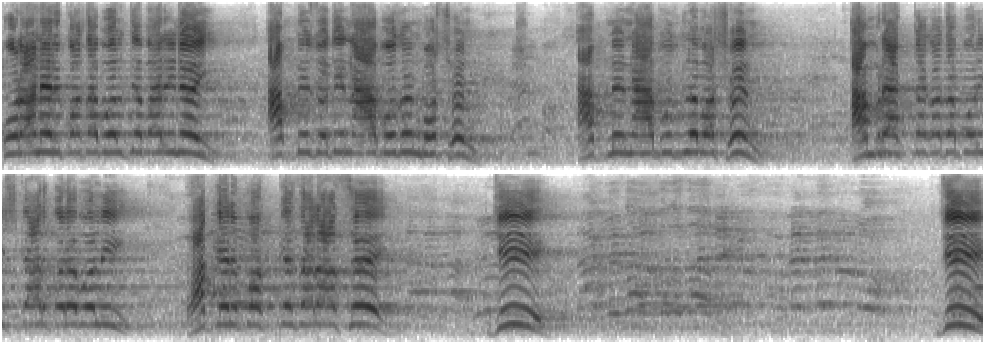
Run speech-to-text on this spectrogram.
কোরআনের কথা বলতে পারি নাই। আপনি যদি না বোঝেন, বসেন। আপনি না বুঝলে বসেন। আমরা একটা কথা পরিষ্কার করে বলি, হকের পক্ষে যারা আছে, জি। জি।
